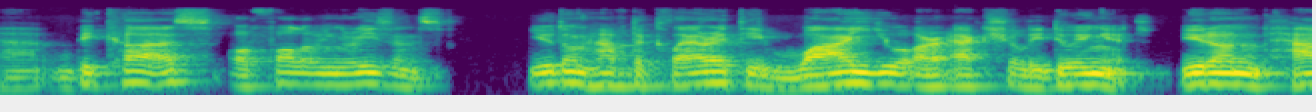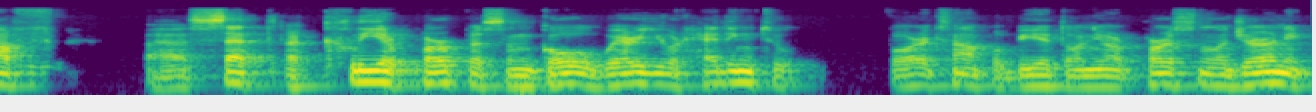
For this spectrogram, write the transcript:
uh, because of following reasons. You don't have the clarity why you are actually doing it. You don't have uh, set a clear purpose and goal where you're heading to. For example, be it on your personal journey,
